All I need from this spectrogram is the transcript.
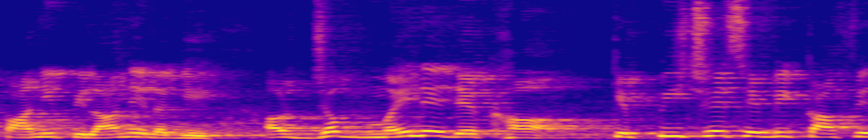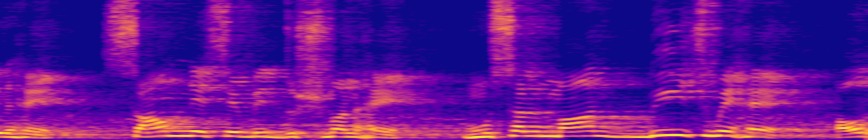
پانی پلانے لگی اور جب میں نے دیکھا کہ پیچھے سے بھی کافر ہیں، سامنے سے بھی دشمن ہیں، مسلمان بیچ میں ہیں اور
